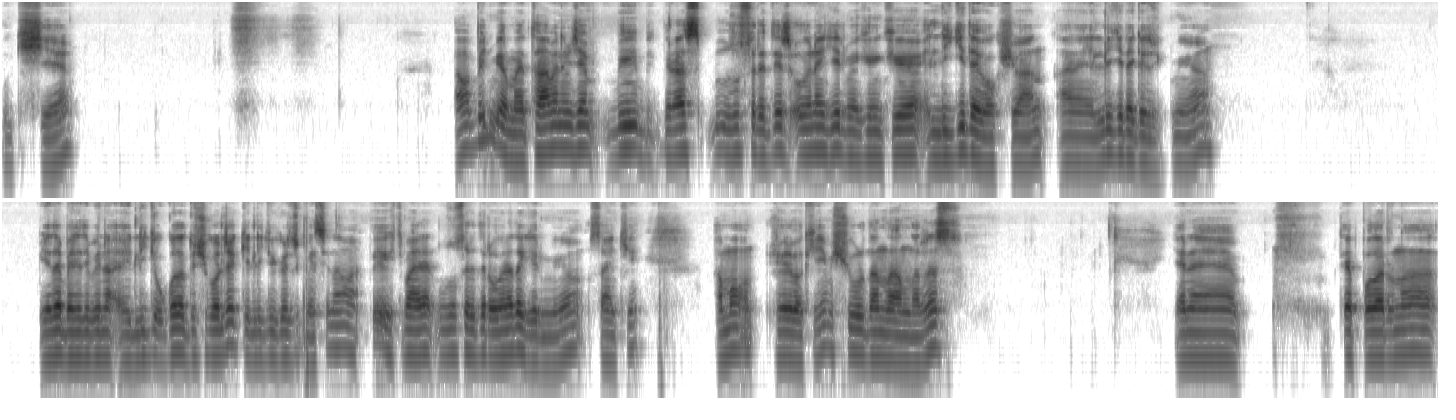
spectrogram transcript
bu, kişiye. Ama bilmiyorum yani tahminimce bir, bir- biraz uzun süredir oyuna girmiyor çünkü ligi de yok şu an. Hani ligi de gözükmüyor. Ya da belediye bina, e, ligi o kadar düşük olacak ki ligi gözükmesin ama büyük ihtimalle uzun süredir oyuna da girmiyor sanki. Ama şöyle bakayım şuradan da anlarız. Yani depolarını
